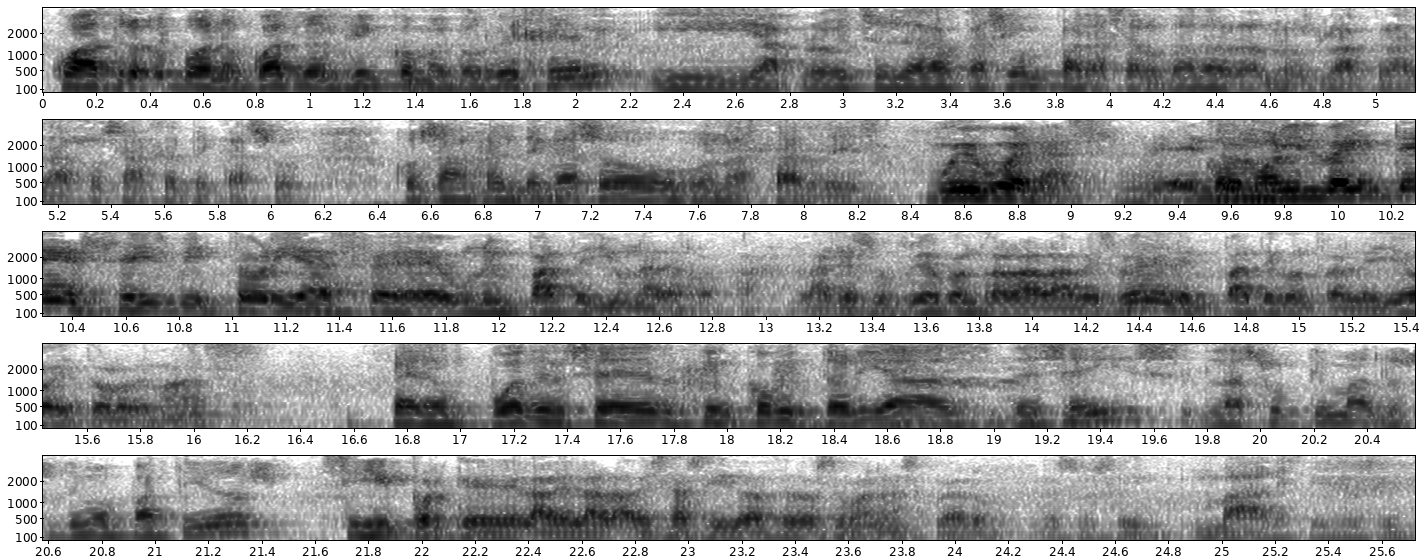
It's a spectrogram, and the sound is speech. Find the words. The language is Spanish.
Cuatro, bueno, cuatro en cinco me corrigen y aprovecho ya la ocasión para saludar, ahora nos lo aclara José Ángel de Caso. José Ángel de Caso, buenas tardes. Muy buenas. En 2020, seis victorias, eh, un empate y una derrota. La que sufrió contra la Alavés B, el empate contra el Leyoa y todo lo demás pero pueden ser cinco victorias de seis, las últimas, los últimos partidos. Sí, porque la del Alavés ha sido hace dos semanas, claro, eso sí. Vale. Eso sí.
